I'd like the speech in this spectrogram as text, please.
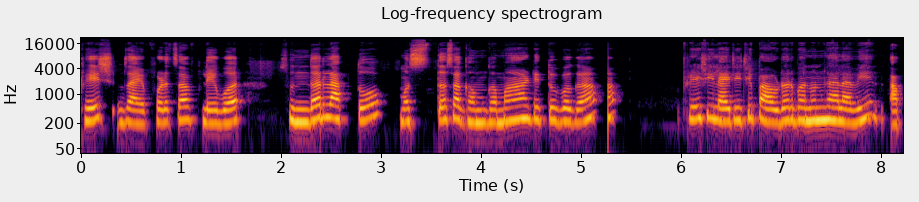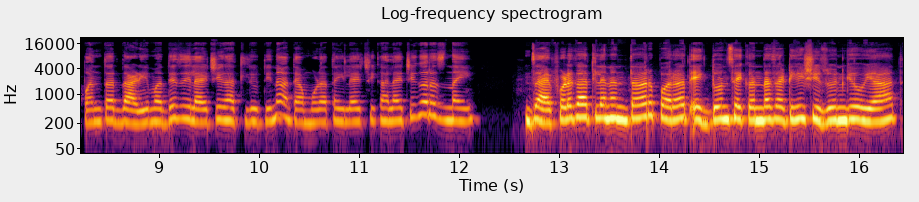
फ्रेश जायफळचा फ्लेवर सुंदर लागतो. मस्त असा घमघमाट येतो बघा. फ्रेश इलायचीची पावडर बनवून घालावी. आपण तर डाळीमध्येच इलायची घातली होती ना, त्यामुळे आता इलायची घालायची गरज नाही. जायफळ घातल्यानंतर परत 1-2 सेकंदासाठी हे शिजवून घेऊयात.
